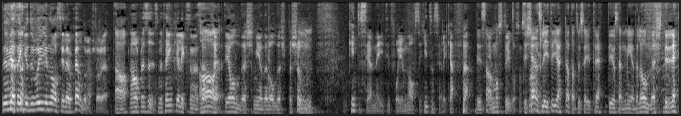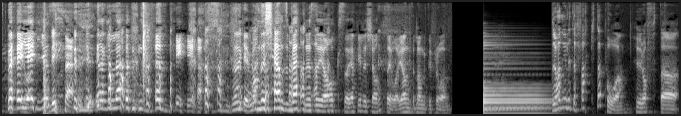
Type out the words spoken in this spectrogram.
men jag tänker, du var ju gymnasieelev själv om jag förstår rätt. Ja. Ja precis, men jag tänker liksom en Ja. här 30-ålders medelålders person. Mm. Kan ju inte säga nej till två gymnasiekids som säljer kaffe. Det är sant. Det måste ju gå som Det smör. känns lite i hjärtat att du säger 30 och sen medelålders direkt Nej just det! Jag glömde det! Men okej, men om det känns bättre så är jag också. Jag fyller 28 i år, jag är inte långt ifrån. Du hade ju lite fakta på hur ofta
